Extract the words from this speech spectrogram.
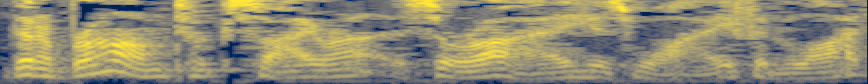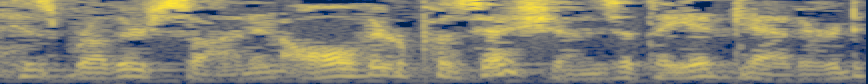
then Abram took Sarai, his wife, and Lot, his brother's son, and all their possessions that they had gathered,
